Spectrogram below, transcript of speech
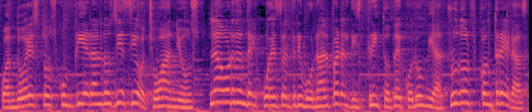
cuando estos cumplieran los 18 años. La orden del juez del Tribunal para el Distrito de Columbia, Rudolf Contreras,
